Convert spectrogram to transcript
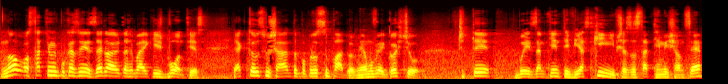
No ostatnio mi pokazuje zero, ale to chyba jakiś błąd jest. Jak to usłyszałem, to po prostu padłem. Ja mówię, gościu, czy ty byłeś zamknięty w jaskini przez ostatnie miesiące?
